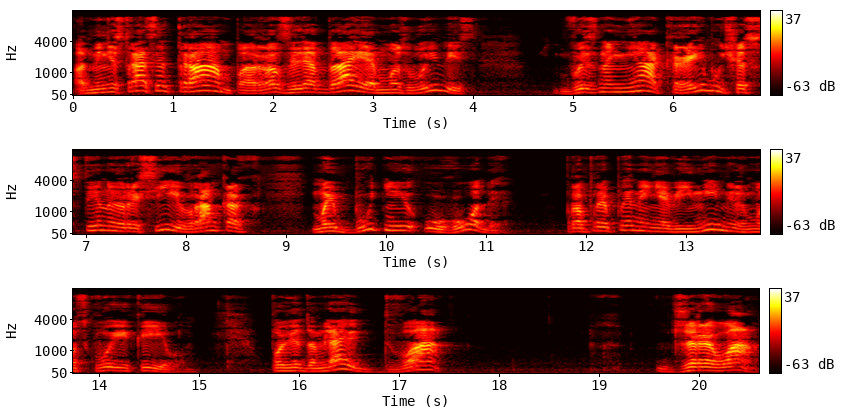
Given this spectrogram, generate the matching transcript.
Адміністрація Трампа розглядає можливість визнання Криму частиною Росії в рамках майбутньої угоди про припинення війни між Москвою і Києвом. Повідомляють два джерела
